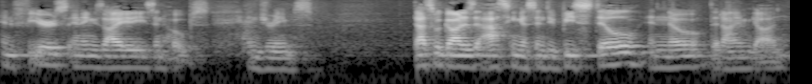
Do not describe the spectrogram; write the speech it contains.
and fears and anxieties and hopes and dreams. That's what God is asking us into. Be still and know that I am God.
